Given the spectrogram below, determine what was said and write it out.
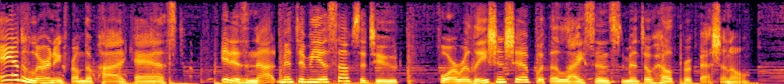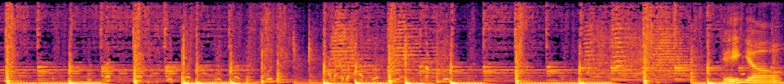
and learning from the podcast. It is not meant to be a substitute for a relationship with a licensed mental health professional. Hey, y'all.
